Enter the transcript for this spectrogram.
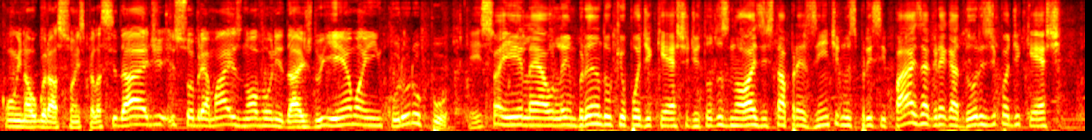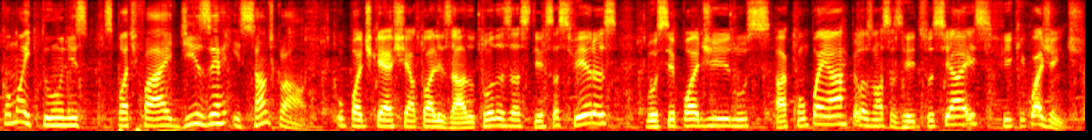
com inaugurações pela cidade e sobre a mais nova unidade do IEMA em Cururupu. É isso aí, Léo. Lembrando que o podcast de todos nós está presente nos principais agregadores de podcast, como iTunes, Spotify, Deezer e SoundCloud. O podcast é atualizado todas as terças-feiras. Você pode nos acompanhar pelas nossas redes sociais. Fique com a gente.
